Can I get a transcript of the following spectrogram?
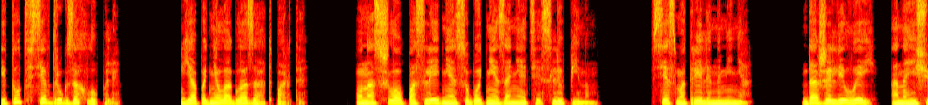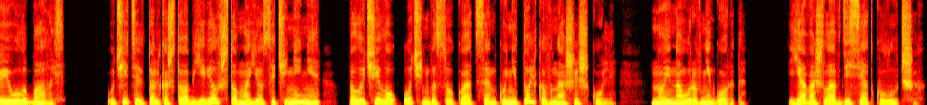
И тут все вдруг захлопали. Я подняла глаза от парты. У нас шло последнее субботнее занятие с Люпином. Все смотрели на меня. Даже Лилей, она еще и улыбалась. Учитель только что объявил, что мое сочинение получило очень высокую оценку не только в нашей школе, но и на уровне города. Я вошла в десятку лучших.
